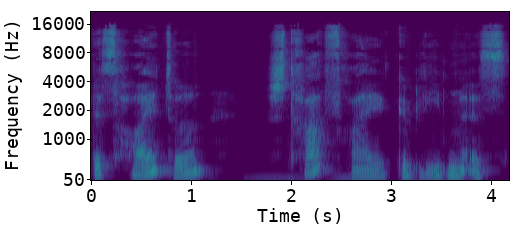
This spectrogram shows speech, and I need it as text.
bis heute straffrei geblieben ist.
